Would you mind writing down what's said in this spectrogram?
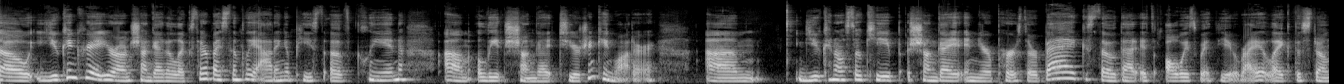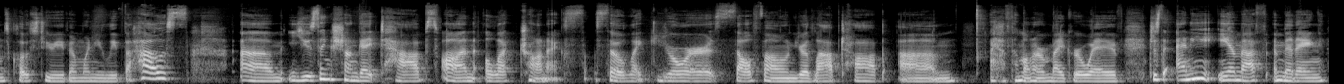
So you can create your own shungite elixir by simply adding a piece of clean um, elite shungite to your drinking water. Um, you can also keep shungite in your purse or bag so that it's always with you, right? Like the stone's close to you even when you leave the house. Um, using shungite tabs on electronics. So, like your cell phone, your laptop, um, I have them on our microwave, just any EMF emitting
